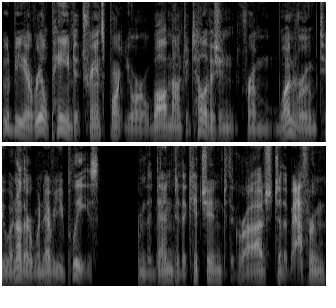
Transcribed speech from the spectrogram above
It would be a real pain to transport your wall mounted television from one room to another whenever you please, from the den to the kitchen to the garage to the bathroom,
